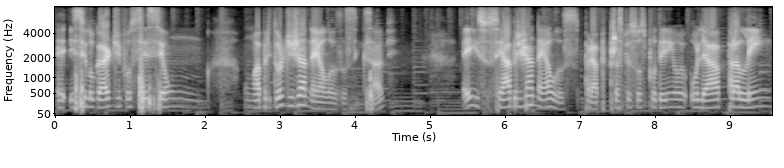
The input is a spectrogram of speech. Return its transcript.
É esse lugar de você ser um, um abridor de janelas, assim, sabe? é isso, você abre janelas para as pessoas poderem olhar para além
